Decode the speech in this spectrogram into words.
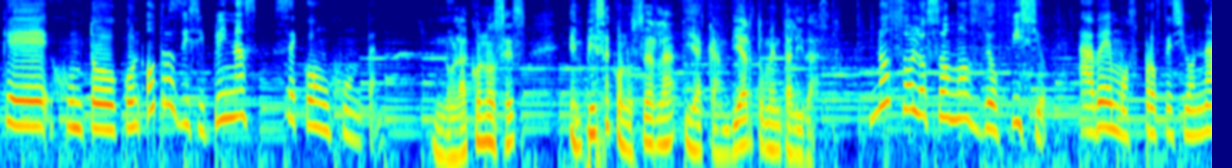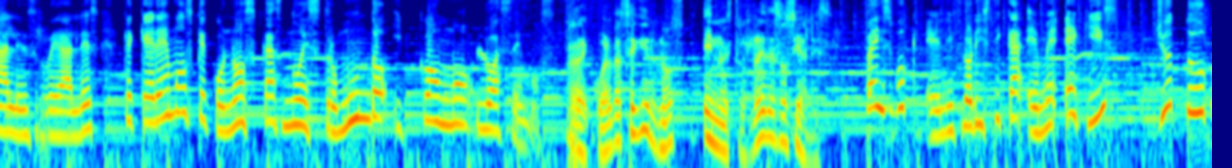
que junto con otras disciplinas se conjuntan. ¿No la conoces? Empieza a conocerla y a cambiar tu mentalidad. No solo somos de oficio, habemos profesionales reales que queremos que conozcas nuestro mundo y cómo lo hacemos. Recuerda seguirnos en nuestras redes sociales. Facebook Eli Florística MX, YouTube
